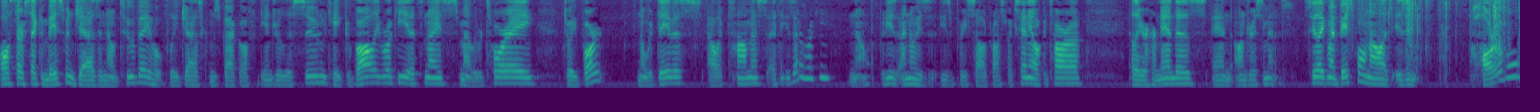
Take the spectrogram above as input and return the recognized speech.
All Star second baseman Jazz and Altuve. Hopefully Jazz comes back off the injury list soon. Cade Cavalli rookie. That's nice. Matt Liberatore, Joey Bart. Noah Davis, Alek Thomas. I think is that a rookie? No, but he's. I know he's he's a pretty solid prospect. Sandy Alcantara, Elier Hernandez, and Andres Jimenez. See, like my baseball knowledge isn't horrible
